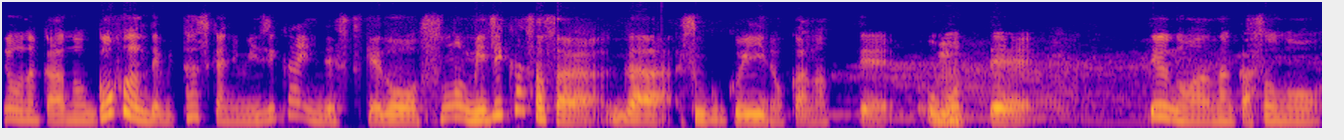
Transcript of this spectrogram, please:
でもなんかあの5分で確かに短いんですけどその短ささがすごくいいのかなって思って、っていうのはなんかその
